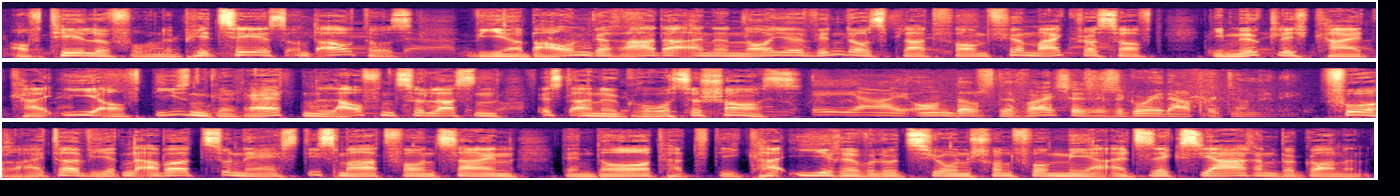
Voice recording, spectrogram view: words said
auf Telefone, PCs und Autos. Wir bauen gerade eine neue Windows-Plattform für Microsoft. Die Möglichkeit, KI auf diesen Geräten laufen zu lassen, ist eine große Chance. AI on those devices is a great opportunity. Vorreiter werden aber zunächst die Smartphones sein, denn dort hat die KI-Revolution schon vor mehr als sechs Jahren begonnen.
